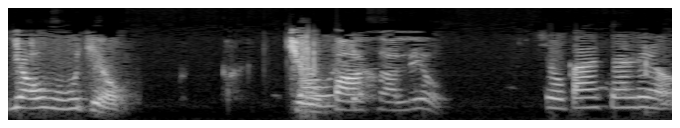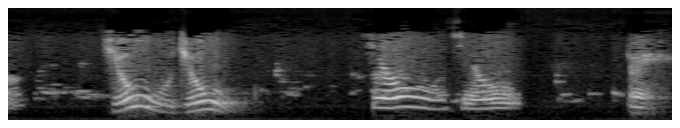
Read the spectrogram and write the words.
幺五九九八三六九八三六九五九五，九五九五。对，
